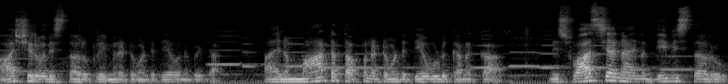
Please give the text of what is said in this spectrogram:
ఆశీర్వదిస్తారు ప్రేమినటువంటి దేవుని బిడ్డ. ఆయన మాట తప్పనటువంటి దేవుడు కనుక నీ స్వాస్యాన్ని ఆయన దీవిస్తారు.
